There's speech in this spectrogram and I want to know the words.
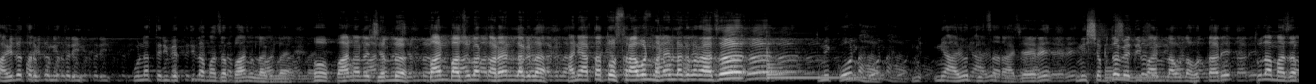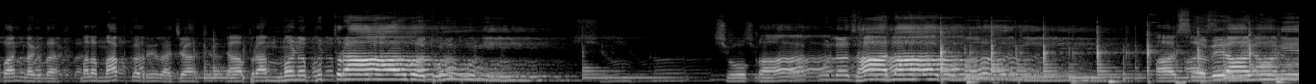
पाहिलं तर कोणीतरी कुणातरी व्यक्तीला माझा बाण लागलाय. हो बाणाला झेललं बाण बाजूला काढायला लागला. आणि आता तो श्रावण म्हणायला लागला राज तुम्ही कोण आहात? मी- अयोध्येचा राजा आहे रे. मी शब्दवेदी बाण लावला होता रे. तुला माझा बाण लागला. मला माफ कर रे राजा. त्या ब्राह्मण पुत्रावधूनी शोकाकुल झाला रुमनी. आसवे आणुनी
